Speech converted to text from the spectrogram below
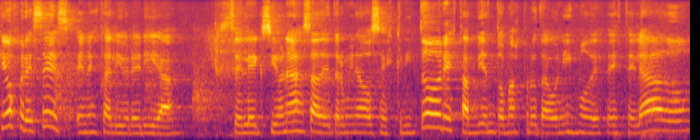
¿Qué ofreces en esta librería? ¿Seleccionás a determinados escritores? ¿También tomás protagonismo desde este lado?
